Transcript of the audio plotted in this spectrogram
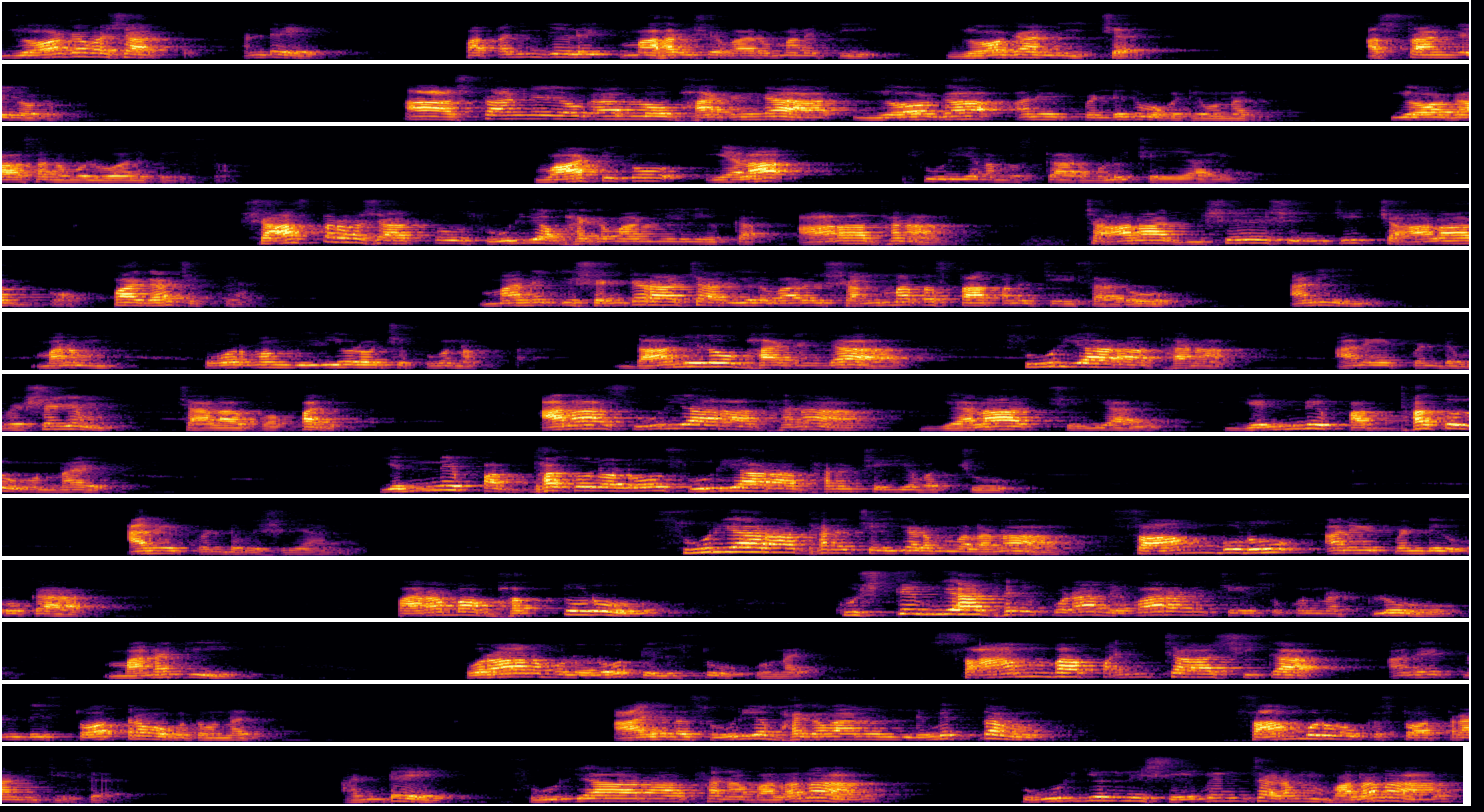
యోగవశాత్తు అంటే పతంజలి మహర్షి వారు మనకి యోగాన్ని ఇచ్చారు. అష్టాంగ యోగం. ఆ అష్టాంగ యోగాల్లో భాగంగా యోగా అనేటువంటిది ఒకటి ఉన్నది. యోగాసనములు అని పిలుస్తాం. వాటితో ఎలా సూర్య నమస్కారములు చేయాలి? శాస్త్రవశాత్తు సూర్య భగవాను యొక్క ఆరాధన చాలా విశేషించి చాలా గొప్పగా చెప్పారు. మనకి శంకరాచార్యుల వారు షణ్మత స్థాపన చేశారు అని మనం పూర్వం వీడియోలో చెప్పుకున్నాం. దానిలో భాగంగా సూర్యారాధన అనేటువంటి విషయం చాలా గొప్పది. అలా సూర్యారాధన ఎలా చేయాలి ఎన్ని పద్ధతులు ఉన్నాయి? ఎన్ని పద్ధతులలో సూర్యారాధన చేయవచ్చు అనేటువంటి విషయాన్ని. సూర్యారాధన చేయడం వలన సాంబుడు అనేటువంటి ఒక పరమ భక్తుడు కుష్టి వ్యాధిని కూడా నివారణ చేసుకున్నట్లు మనకి పురాణములలో తెలుస్తూ ఉన్నాయి. సాంబ పంచాశిక అనేటువంటి స్తోత్రం ఒకటి ఉన్నది. ఆయన సూర్య భగవాను నిమిత్తం సాంబుడు ఒక స్తోత్రాన్ని చేశారు. అంటే సూర్యారాధన వలన సూర్యుణ్ణి సేవించడం వలన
